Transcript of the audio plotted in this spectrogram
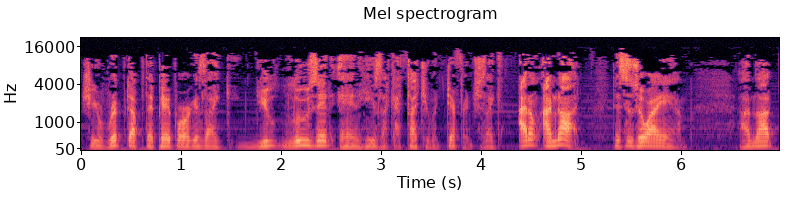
She ripped up the paperwork. Is like, you lose it, and he's like, I thought you were different. She's like, I don't. I'm not. This is who I am. I'm not.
